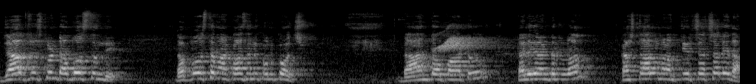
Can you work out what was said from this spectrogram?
జాబ్ చూసుకుని డబ్బు వస్తుంది. డబ్బు వస్తే మన కోసం కొనుక్కోవచ్చు. దాంతోపాటు తల్లిదండ్రుల్లో కష్టాలు మనం తీర్చొచ్చా లేదా?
